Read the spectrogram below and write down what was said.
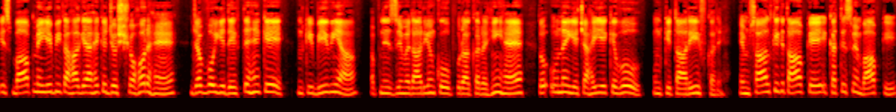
اس باپ میں یہ بھی کہا گیا ہے کہ جو شوہر ہیں، جب وہ یہ دیکھتے ہیں کہ ان کی بیویاں اپنی ذمہ داریوں کو پورا کر رہی ہیں، تو انہیں یہ چاہیے کہ وہ ان کی تعریف کریں۔ امسال کی کتاب کے اکتیسویں باپ کی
